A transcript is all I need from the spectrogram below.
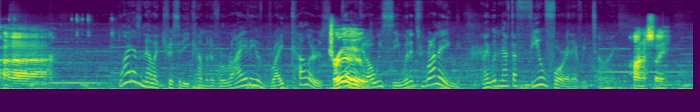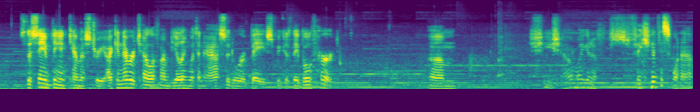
Uh... Why doesn't electricity come in a variety of bright colors? True. Then I could always see when it's running, and I wouldn't have to feel for it every time. honestly. It's the same thing in chemistry. I can never tell if I'm dealing with an acid or a base because they both hurt. Um, sheesh, how am I gonna figure this one out?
